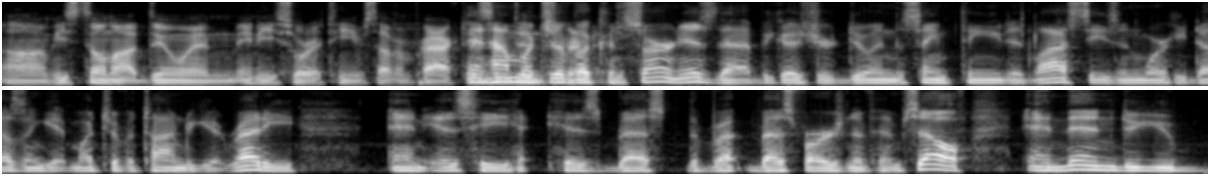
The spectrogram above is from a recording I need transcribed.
um, he's still not doing any sort of team stuff in practice. and how much of a concern is that because you're doing the same thing you did last season where he doesn't get much of a time to get ready and is he his best the best version of himself and then do you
